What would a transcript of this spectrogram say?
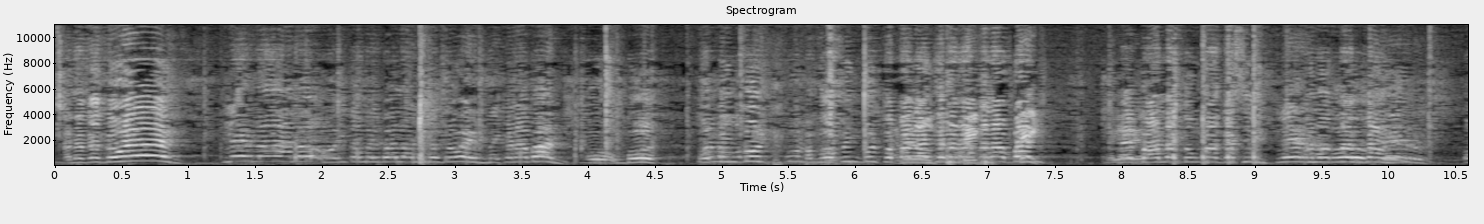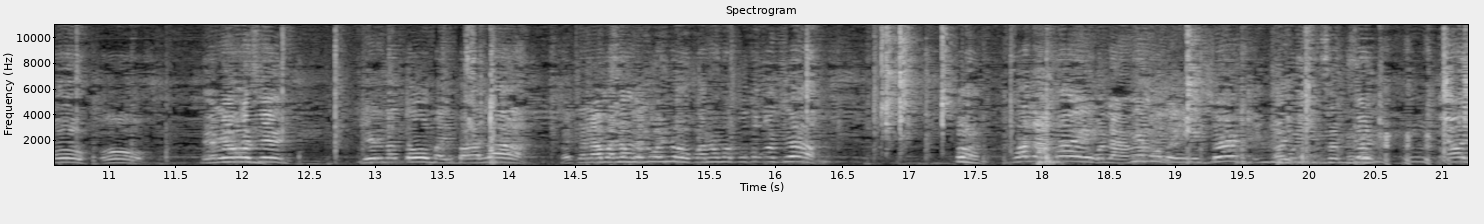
Ano gagawin? Clear na nga ano. Oh, ito may bala. Anong gagawin? May kalaban. Oh, open bolt. Open bolt. Pag open bolt, papalagan na ng kalaban. May bala tong magasin. Clear ano na to, clear. Oh, Oh. may magasin. clear na to. May bala. May kalaban. Anong gagawin mo? Paano maputokan siya? Bang! Wala nga eh. Wala Hindi mo eh. to i-insert. Hindi mo iinsan dyan. Ay,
